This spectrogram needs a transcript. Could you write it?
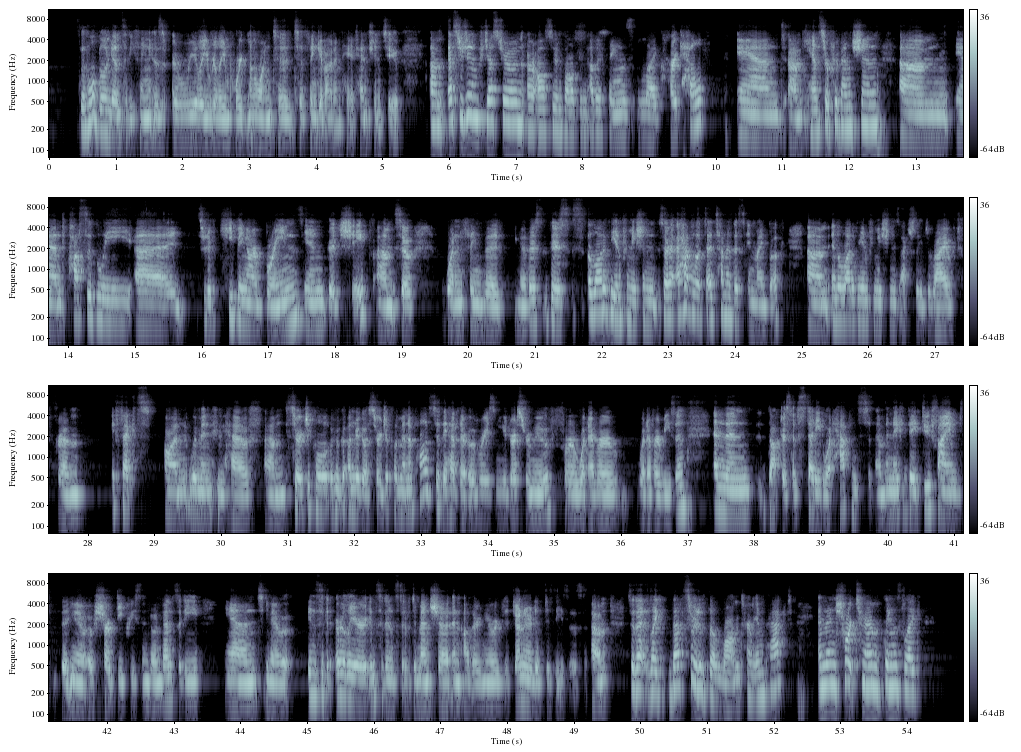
the whole bone density thing is a really really important one to to think about and pay attention to. Um, estrogen and progesterone are also involved in other things like heart health and um, cancer prevention, um, and possibly uh, sort of keeping our brains in good shape. Um, so one thing that you know there's there's a lot of the information so i have a, ton of this in my book um, and a lot of the information is actually derived from effects on women who have um, surgical who undergo surgical menopause so they have their ovaries and uterus removed for whatever whatever reason. And then doctors have studied what happens to them and they, they do find that you know a sharp decrease in bone density and you know incident, earlier incidence of dementia and other neurodegenerative diseases. Um, so that like that's sort of the long-term impact. And then short-term things like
